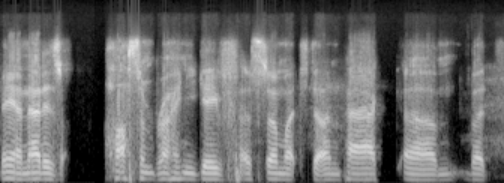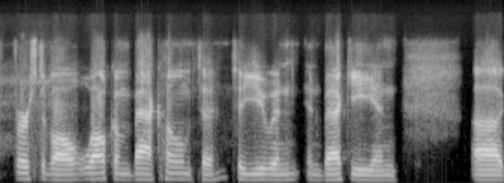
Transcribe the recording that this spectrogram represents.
Man that is awesome brian. You gave us so much to unpack. Um, but first of all welcome back home to to you and and becky and uh,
